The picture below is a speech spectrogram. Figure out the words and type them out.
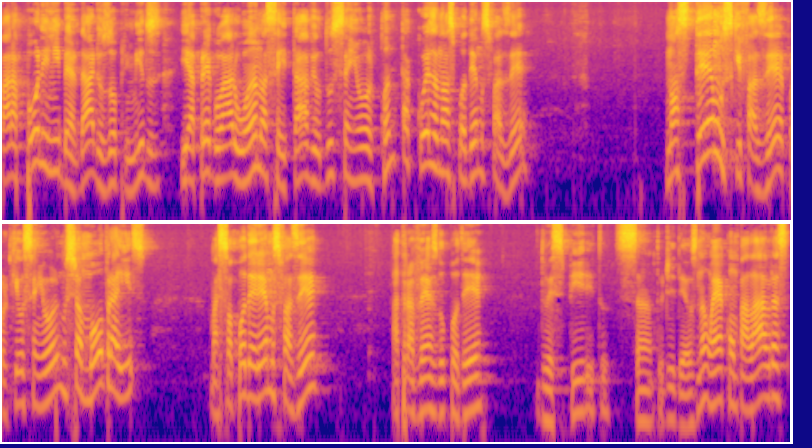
para pôr em liberdade os oprimidos e apregoar o ano aceitável do Senhor. Quanta coisa nós podemos fazer! Nós temos que fazer, porque o Senhor nos chamou para isso, mas só poderemos fazer através do poder do Espírito Santo de Deus. Não é com palavras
